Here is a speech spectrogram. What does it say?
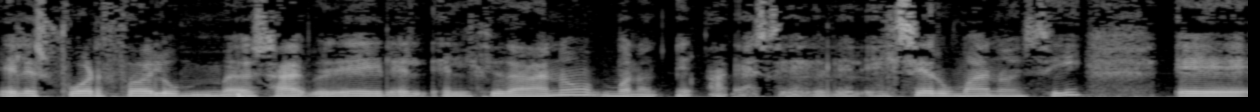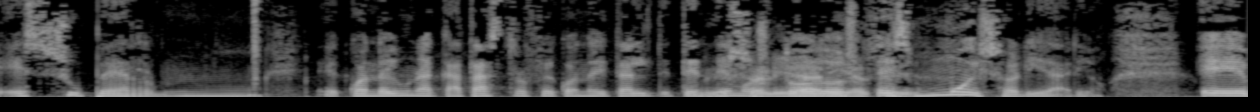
el esfuerzo, el, o sea, el, el, ciudadano, bueno, el, ser humano en sí, eh, es súper, mm, cuando hay una catástrofe, cuando hay tal, tendemos todos, es muy solidario. Eh,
